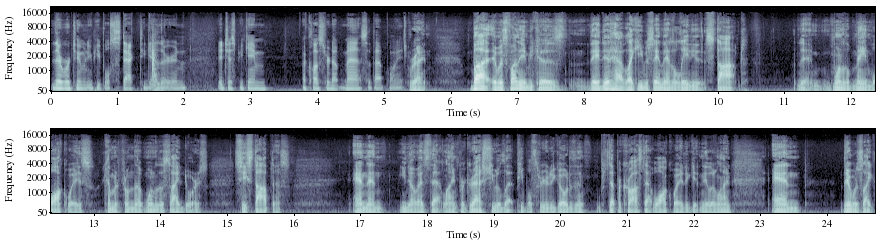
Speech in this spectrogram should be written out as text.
there were too many people stacked together and it just became a clustered up mess at that point. Right. But it was funny because they did have, like he was saying, they had a lady that stopped the, one of the main walkways coming from the one of the side doors. She stopped us, and then you know as that line progressed, she would let people through to go to the step across that walkway to get in the other line, and there was like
